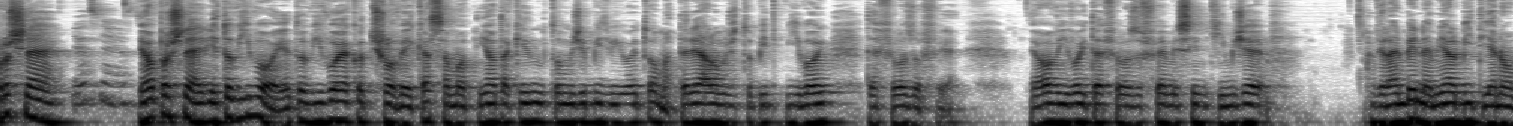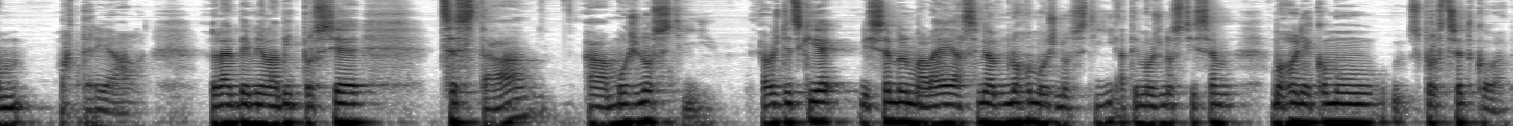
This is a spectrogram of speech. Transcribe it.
proč ne? Jasně, jasně. Jo, proč ne? Je to vývoj. Je to vývoj jako člověka samotného, taky to může být vývoj toho materiálu, může to být vývoj té filozofie. Jo, vývoj té filozofie myslím tím, že Vilen by neměl být jenom materiál. Vilen by měla být prostě cesta a možností. Já vždycky, když jsem byl malý, já jsem měl mnoho možností a ty možnosti jsem mohl někomu zprostředkovat.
